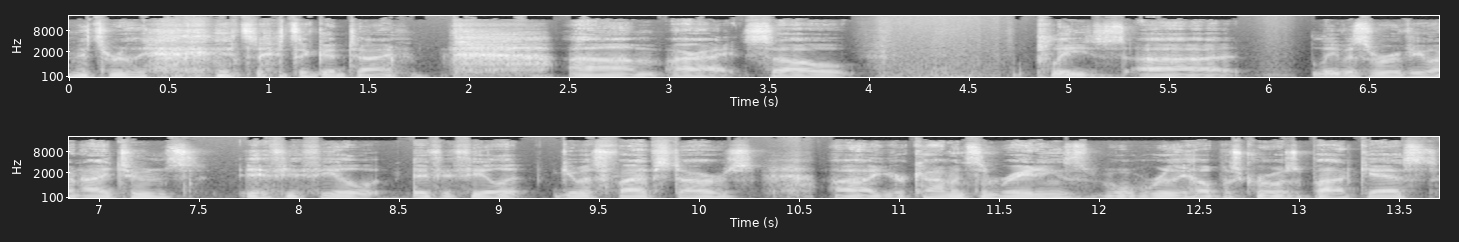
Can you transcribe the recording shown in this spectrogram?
It's really it's it's a good time. Um, all right, so please. Uh, leave us a review on iTunes if you feel if you feel it. Give us five stars. Uh, your comments and ratings will really help us grow as a podcast.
